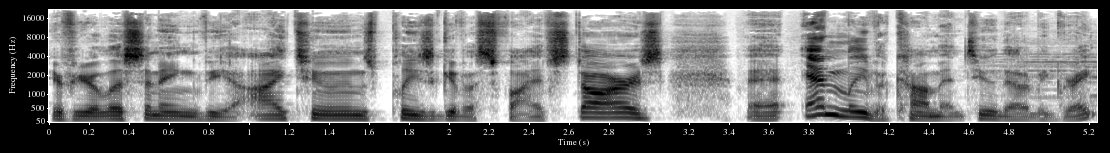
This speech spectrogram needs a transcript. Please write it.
If you're listening via iTunes, please give us five stars uh, and leave a comment too. That'll be great.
